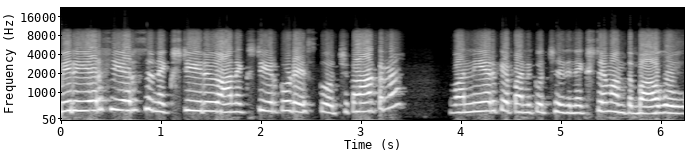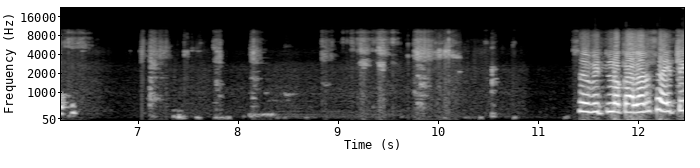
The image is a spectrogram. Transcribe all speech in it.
మీరు ఇయర్స్ ఇయర్స్ నెక్స్ట్ ఇయర్ ఆ నెక్స్ట్ ఇయర్ కూడా వేసుకోవచ్చు. కాటన్ వన్ ఇయర్ కే పనికొచ్చేది. నెక్స్ట్ టైం అంత బాగోవు. సో వీటిలో కలర్స్ అయితే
